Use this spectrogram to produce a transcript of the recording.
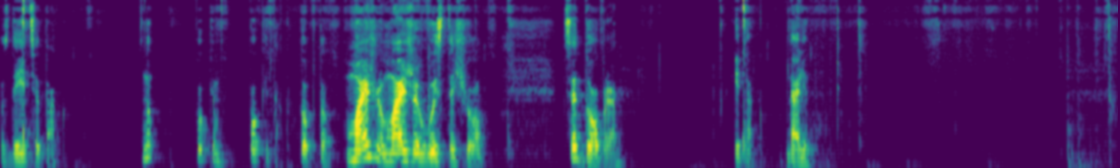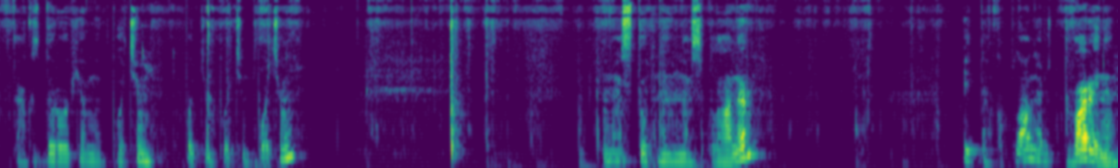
Здається, так. Ну, поки, поки так. Тобто, майже майже вистачило. Це добре. І так, далі. Так, здоров'я ми потім, потім, потім, потім. Наступний у нас планер. І так, планер тварини.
